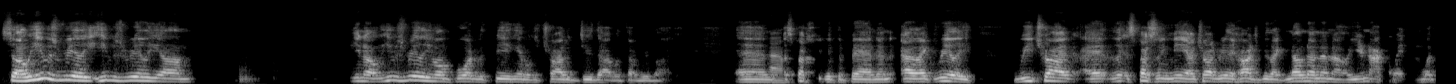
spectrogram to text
So he was really, he was really, um, you know, he was really on board with being able to try to do that with everybody, and wow. especially with the band. And I like really, we tried, especially me, I tried really hard to be like, no, no, no, no, you're not quitting. What,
